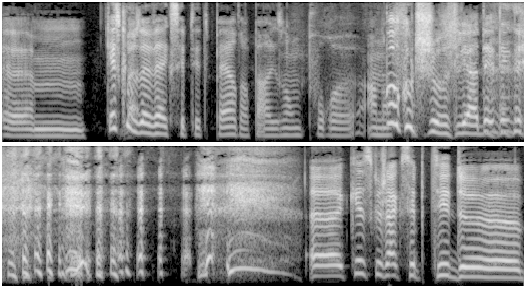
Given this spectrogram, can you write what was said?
euh Qu'est-ce que bah vous avez accepté de perdre, par exemple, pour un enfant Beaucoup de choses, Léa. Euh, qu'est-ce que j'ai accepté de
